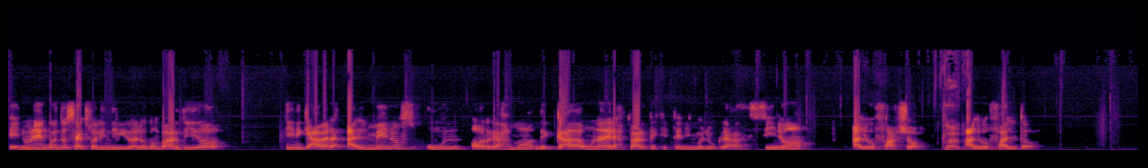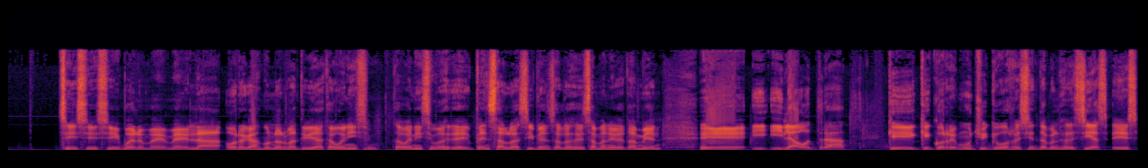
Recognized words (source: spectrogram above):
en un encuentro sexual individual o compartido tiene que haber al menos un orgasmo de cada una de las partes que estén involucradas. Si no, algo falló, algo faltó. Sí, sí, sí. Bueno, la orgasmo normatividad está buenísimo. Está buenísimo pensarlo así, pensarlo de esa manera también. Eh, y, la otra que, corre mucho y que vos recién también lo decías es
